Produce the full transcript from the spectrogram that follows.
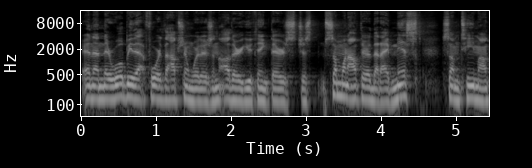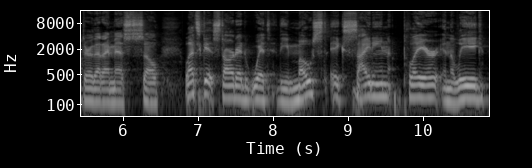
And then there will be that fourth option where there's an other. You think there's just someone out there that I missed, some team out there that I missed. So, let's get started with the most exciting player in the league.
